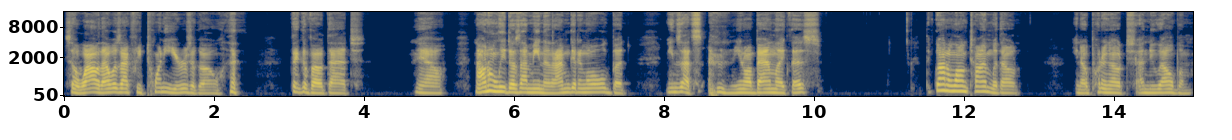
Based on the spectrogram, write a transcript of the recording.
So wow, that was actually 20 years ago. Think about that. Yeah. Not only does that mean that I'm getting old, but means that's you know a band like this they've gone a long time without you know putting out a new album.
